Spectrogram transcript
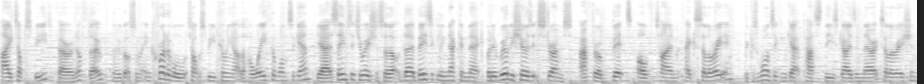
high top speed. Fair enough though. Then we've got some incredible top speed coming out of the Hiawatha once again. Yeah, same situation. So they're basically neck and neck, but it really shows its strengths after a bit of time accelerating, because once it can get past these guys in their acceleration,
